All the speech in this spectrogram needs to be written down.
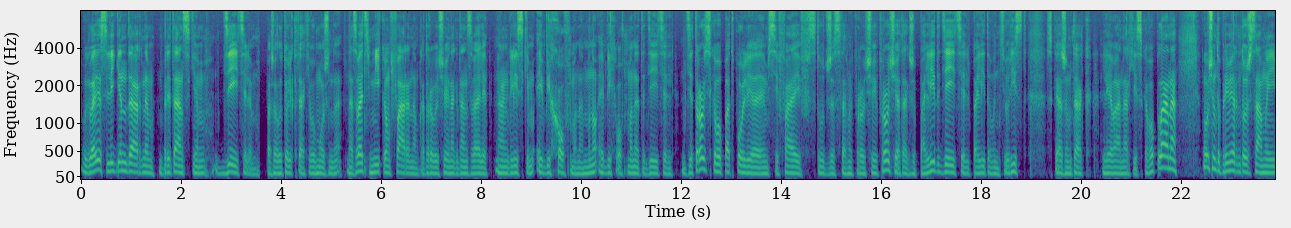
во главе с легендарным британским деятелем, пожалуй, только так его можно назвать, Миком Фарреном, которого еще иногда называли английским Эбби Хоффманом. Но Эбби Хоффман — это деятель детройтского подполья, MC5, Студжес там и прочее, и прочее, а также политдеятель, политавантюрист, скажем так, левоанархистского плана. В общем-то, примерно то же самое и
